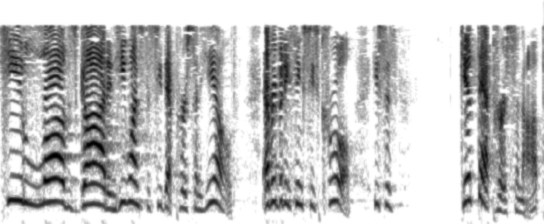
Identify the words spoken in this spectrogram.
He loves God and he wants to see that person healed. Everybody thinks he's cruel. He says, get that person up.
